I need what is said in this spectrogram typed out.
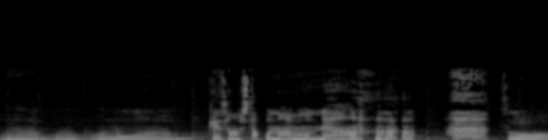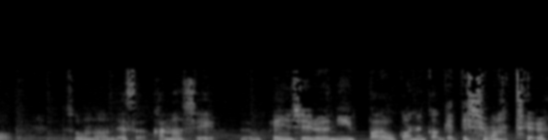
うん、もう、計算したくないもんね。そう、そうなんです。悲しい。ペンシルにいっぱいお金かけてしまってる。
